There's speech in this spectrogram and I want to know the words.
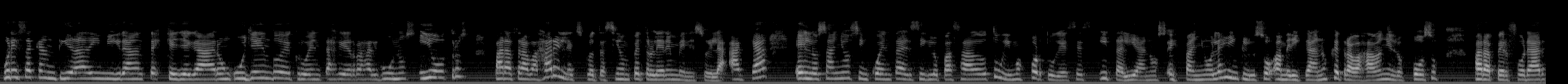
por esa cantidad de inmigrantes que llegaron huyendo de cruentas guerras algunos y otros para trabajar en la explotación petrolera en Venezuela. Acá, en los años 50 del siglo pasado, tuvimos portugueses, italianos, españoles, incluso americanos que trabajaban en los pozos para perforar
